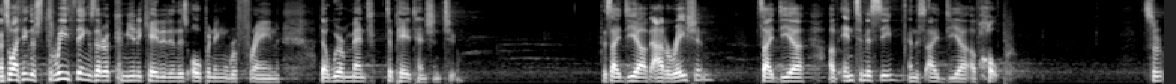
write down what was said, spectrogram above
And so I think there's three things that are communicated in this opening refrain that we're meant to pay attention to. This idea of adoration, this idea of intimacy and this idea of hope. So,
